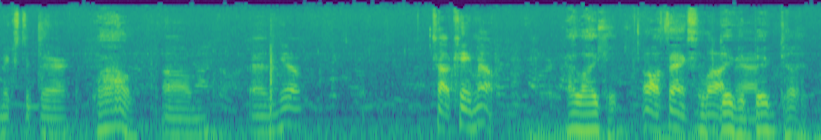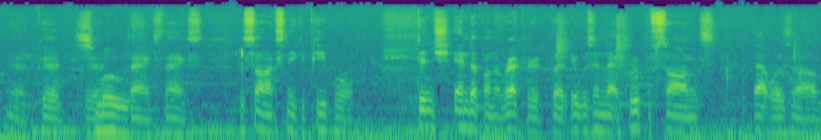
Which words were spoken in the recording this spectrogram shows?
mixed it there, Wow. um, and you know, that's how it came out. I like it. Oh, thanks a lot, Dig man. it big time. Yeah, good, good. Smooth. Thanks, thanks. The song "Sneaky People" didn't sh- end up on the record, but it was in that group of songs that was um,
